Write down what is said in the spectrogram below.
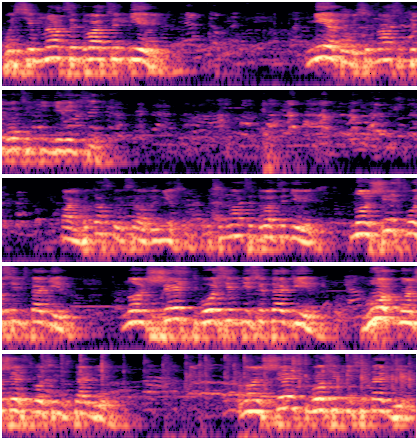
1829. Нету 1829. Ань, вытаскивай сразу несколько. 1829. 0681. 0681. Вот 0681. 0681.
